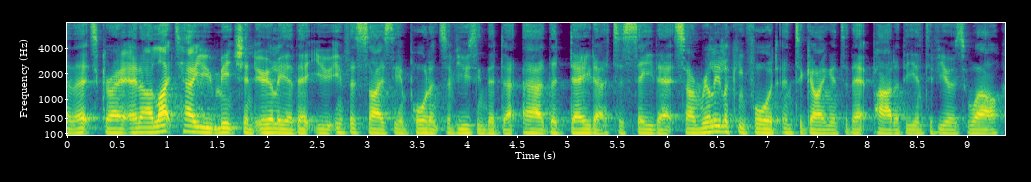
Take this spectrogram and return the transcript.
Yeah, that's great, and I liked how you mentioned earlier that you emphasised the importance of using the uh, the data to see that. So I'm really looking forward into going into that part of the interview as well.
